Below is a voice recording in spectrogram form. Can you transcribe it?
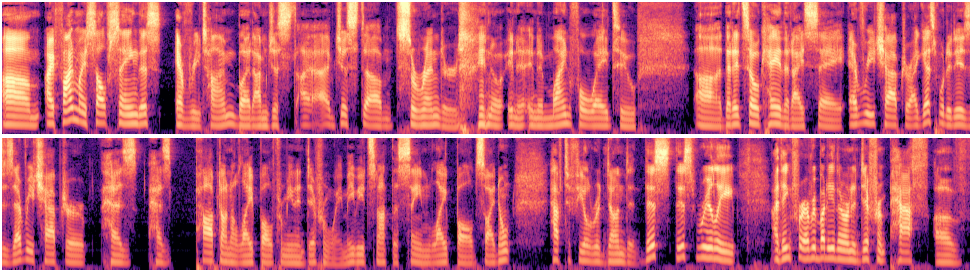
Um, I find myself saying this every time, but I'm just I, have just um, surrendered, you know, in a, in a mindful way to uh, that it's okay that I say every chapter. I guess what it is is every chapter has has popped on a light bulb for me in a different way. Maybe it's not the same light bulb, so I don't have to feel redundant. This this really, I think for everybody, they're on a different path of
